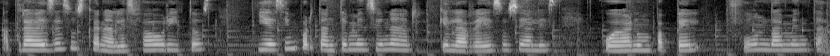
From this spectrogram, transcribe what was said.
a través de sus canales favoritos y es importante mencionar que las redes sociales juegan un papel fundamental.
